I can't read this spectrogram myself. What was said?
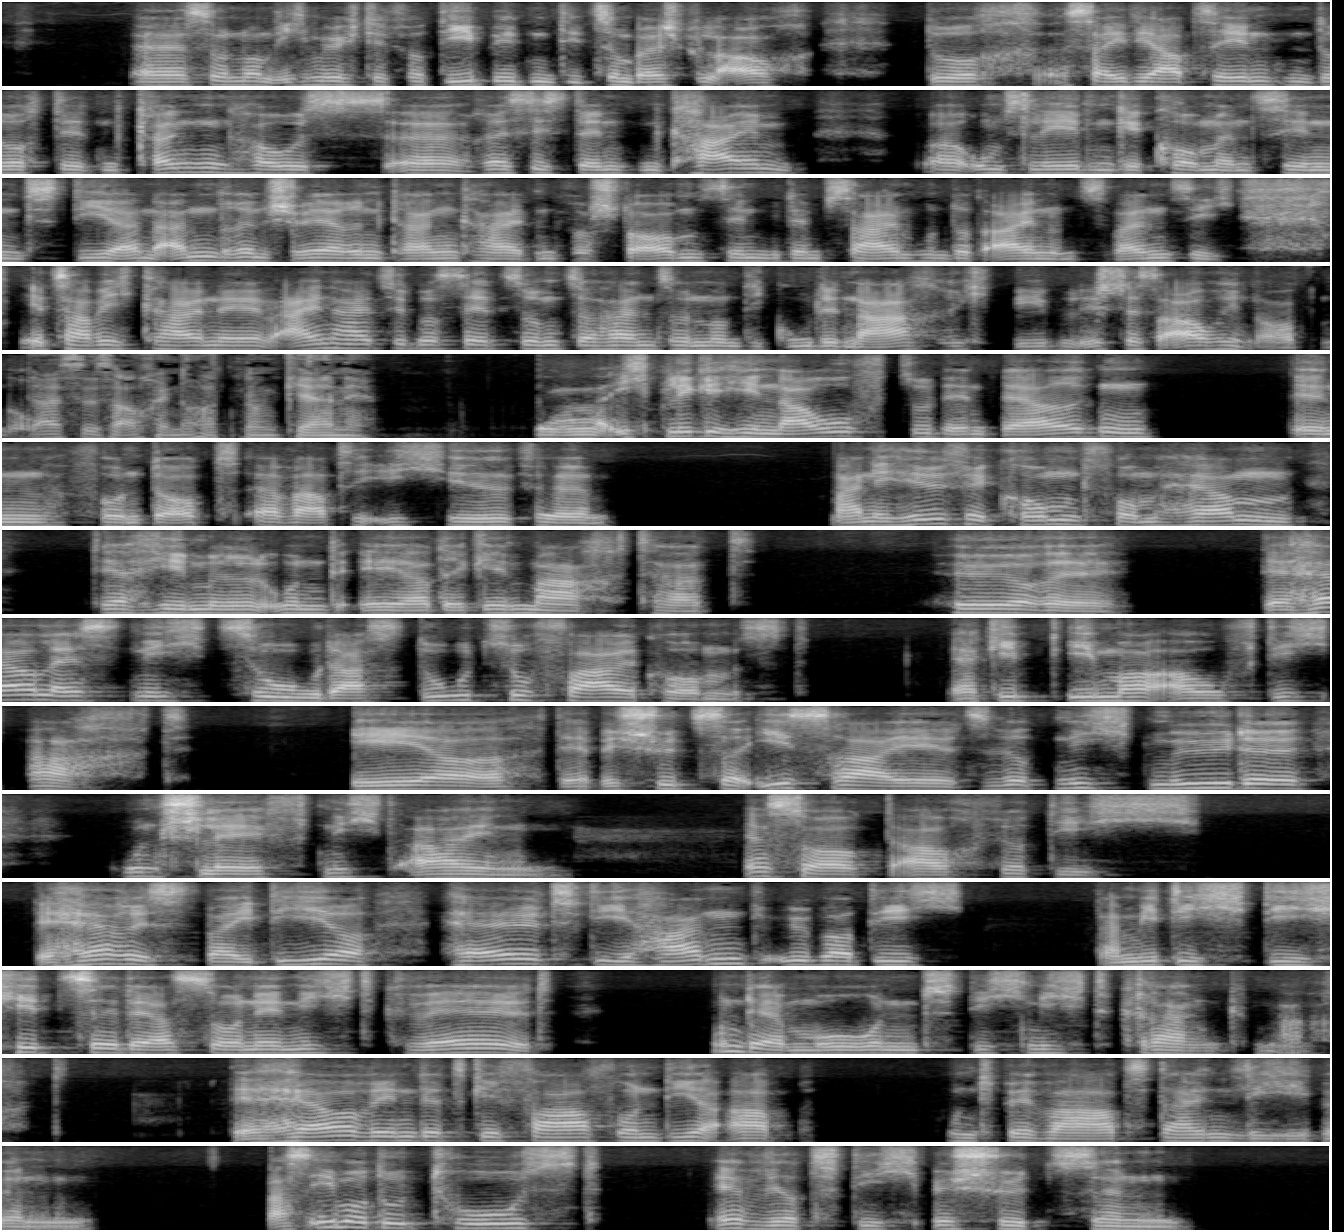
äh, sondern ich möchte für die bitten, die zum Beispiel auch durch seit Jahrzehnten durch den krankenhausresistenten Keim äh, ums Leben gekommen sind, die an anderen schweren Krankheiten verstorben sind mit dem Psalm 121. Jetzt habe ich keine Einheitsübersetzung zur Hand, sondern die gute Nachricht Bibel. Ist das auch in Ordnung? Das ist auch in Ordnung, gerne. Ja, ich blicke hinauf zu den Bergen, denn von dort erwarte ich Hilfe. Meine Hilfe kommt vom Herrn, der Himmel und Erde gemacht hat. Höre, der Herr lässt nicht zu, dass du zu Fall kommst. Er gibt immer auf dich acht. Er, der Beschützer Israels, wird nicht müde und schläft nicht ein. Er sorgt auch für dich. Der Herr ist bei dir, hält die Hand über dich, damit dich die Hitze der Sonne nicht quält und der Mond dich nicht krank macht. Der Herr wendet Gefahr von dir ab und bewahrt dein Leben. Was immer du tust, er wird dich beschützen,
